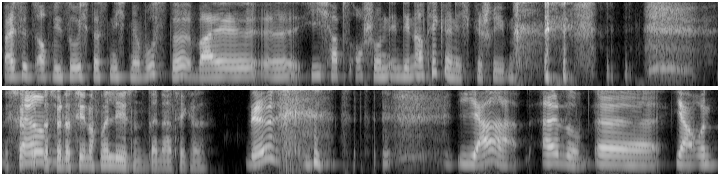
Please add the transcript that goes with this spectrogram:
weiß jetzt auch, wieso ich das nicht mehr wusste, weil äh, ich habe es auch schon in den Artikel nicht geschrieben. Ist ja gut, ähm, dass wir das hier nochmal lesen, dein Artikel. Ne? ja, also, äh, ja, und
